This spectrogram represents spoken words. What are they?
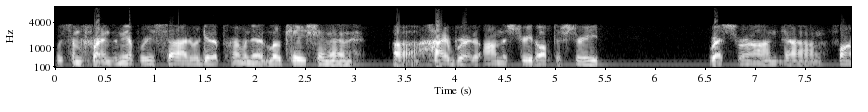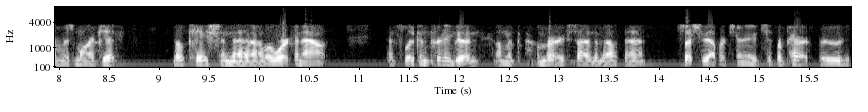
with some friends in the Upper East Side. We get a permanent location and uh, hybrid on the street, off the street restaurant, uh, farmers market location that uh, we're working out. It's looking pretty good. I'm I'm very excited about that, especially the opportunity to prepare food.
